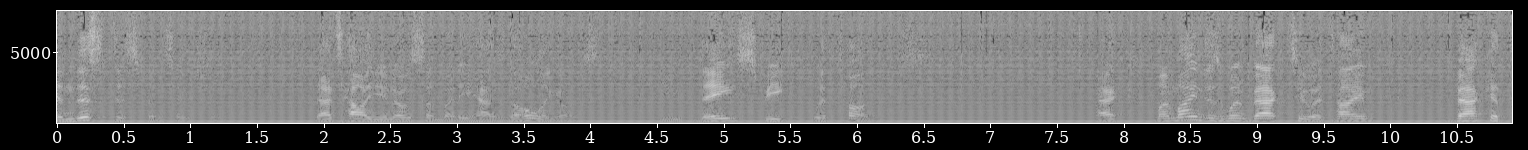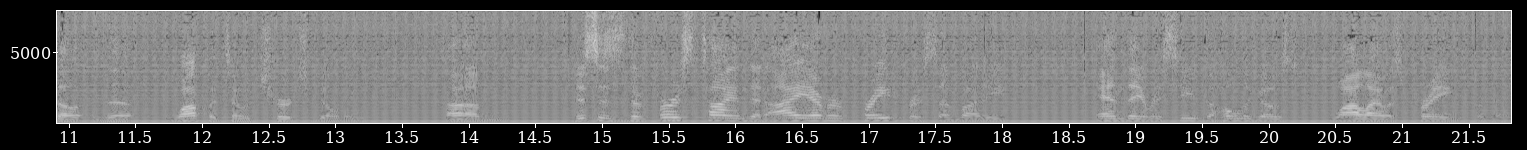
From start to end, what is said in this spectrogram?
In this dispensation. That's how you know somebody has the Holy Ghost. They speak with tongues. I, my mind just went back to a time back at the, the Wapato church building. Um, this is the first time that I ever prayed for somebody and they received the Holy Ghost while I was praying for them.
